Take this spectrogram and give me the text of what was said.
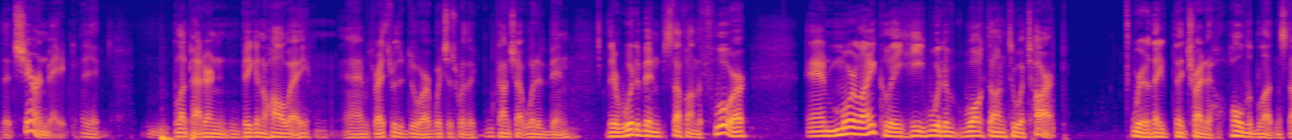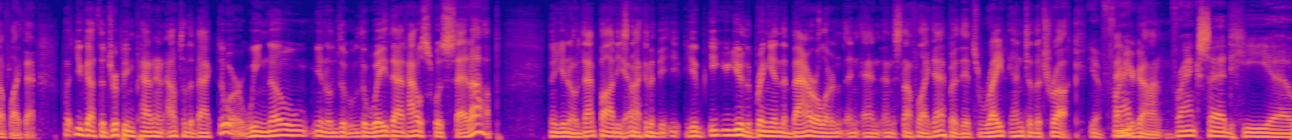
that Sheeran made. It- blood pattern big in the hallway and right through the door, which is where the gunshot would have been. There would have been stuff on the floor, and more likely he would have walked onto a tarp where they, they try to hold the blood and stuff like that. But you got the dripping pattern out to the back door. We know, you know, the, the way that house was set up, you know, that body's not going to be, you, you either bring in the barrel or, and, and, and stuff like that, but it's right into the truck Yeah, and Frank. you're gone. Frank said he uh,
